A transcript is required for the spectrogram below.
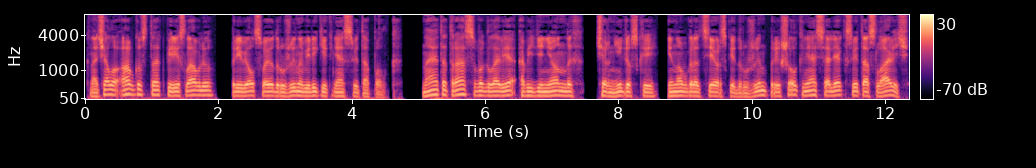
К началу августа к Переславлю привел свою дружину великий князь Святополк. На этот раз во главе объединенных Черниговской и Новгород-Северской дружин пришел князь Олег Святославич,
